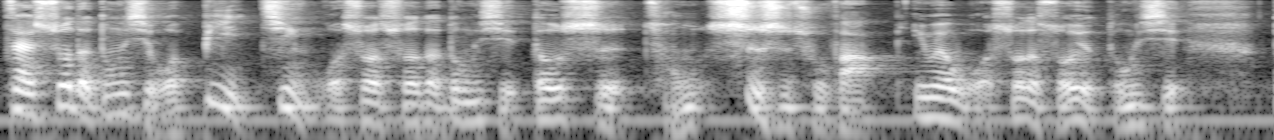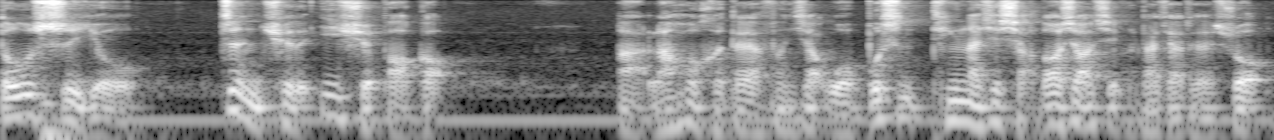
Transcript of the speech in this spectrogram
在说的东西，我毕竟我说说的东西都是从事实出发，因为我说的所有东西都是有正确的医学报告。啊，然后和大家分享，我不是听那些小道消息和大家在说，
